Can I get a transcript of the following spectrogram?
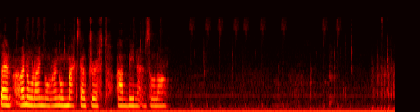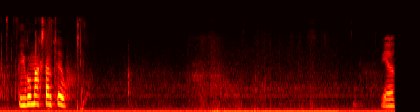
Ben, I know what I'm going. I'm going maxed out drift. I haven't been it in so long. Are you going maxed out too? Yeah.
